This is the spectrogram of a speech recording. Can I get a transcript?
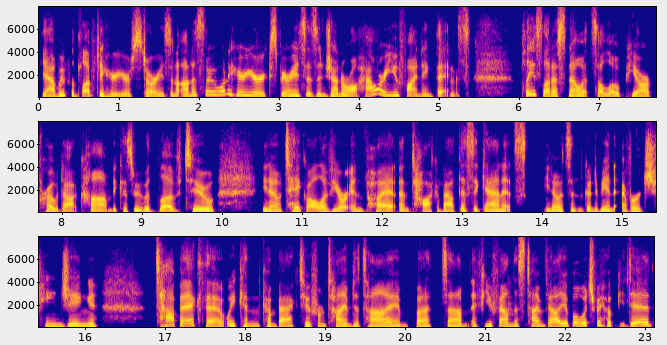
Yeah, we would love to hear your stories. And honestly, we want to hear your experiences in general. How are you finding things? Please let us know at soloprpro.com because we would love to, you know, take all of your input and talk about this again. It's, you know, it's going to be an ever changing topic that we can come back to from time to time. But um, if you found this time valuable, which we hope you did,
